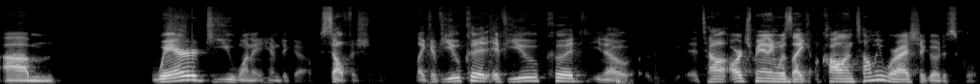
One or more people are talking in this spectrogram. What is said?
Um, where do you want him to go selfishly? Like if you could, if you could, you know, tell Arch Manning was like, Colin, tell me where I should go to school.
